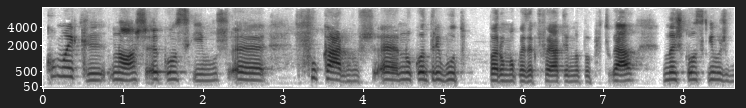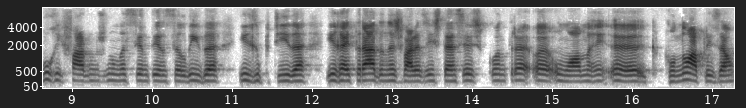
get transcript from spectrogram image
como é que nós conseguimos focar-nos no contributo para uma coisa que foi ótima para Portugal, mas conseguimos borrifar-nos numa sentença lida e repetida e reiterada nas várias instâncias contra uh, um homem que condenou à prisão,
